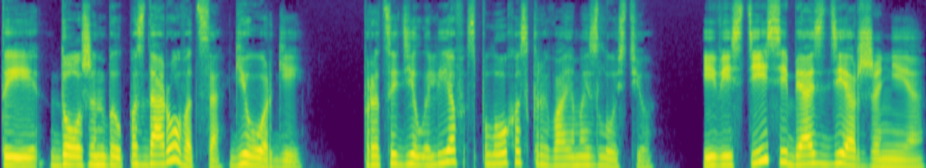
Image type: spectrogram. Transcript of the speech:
«Ты должен был поздороваться, Георгий», — процедил Лев с плохо скрываемой злостью, «и вести себя сдержаннее».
